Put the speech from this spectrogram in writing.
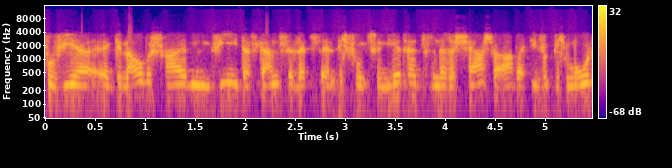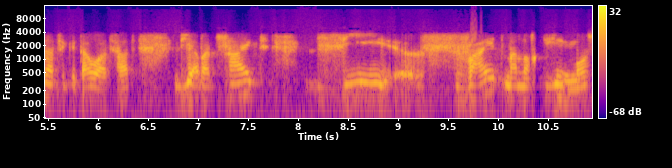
wo wir äh, genau beschreiben, wie das Ganze letztendlich funktioniert hat. Das ist eine Recherchearbeit, die wirklich Monate gedauert hat, die aber zeigt, wie weit man noch gehen muss,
